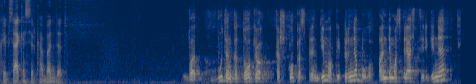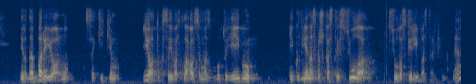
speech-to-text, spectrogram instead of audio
kaip sekėsi ir ką bandėt? Vat, būtent, kad tokio kažkokio sprendimo kaip ir nebuvo. Bandymo spręsti irgi ne. Ir dabar jo, nu, sakykime, jo toksai vat klausimas būtų, jeigu jeigu vienas kažkas tai siūlo, siūlo skirybas, tarkim, ne,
